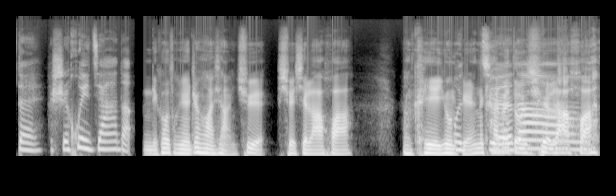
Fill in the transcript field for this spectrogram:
对，是会加的。李寇同学正好想去学习拉花，然后可以用别人的咖啡豆去拉花。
